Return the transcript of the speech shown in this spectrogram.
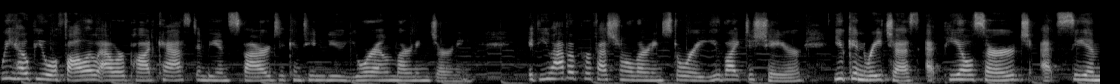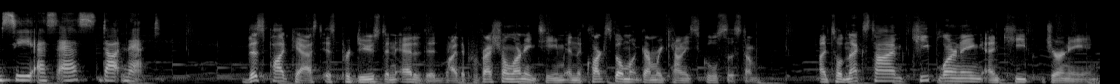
We hope you will follow our podcast and be inspired to continue your own learning journey. If you have a professional learning story you'd like to share, you can reach us at plsurge at cmcss.net. This podcast is produced and edited by the professional learning team in the Clarksville Montgomery County School System. Until next time, keep learning and keep journeying.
